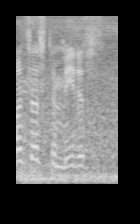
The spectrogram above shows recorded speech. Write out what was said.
wants us to meet us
